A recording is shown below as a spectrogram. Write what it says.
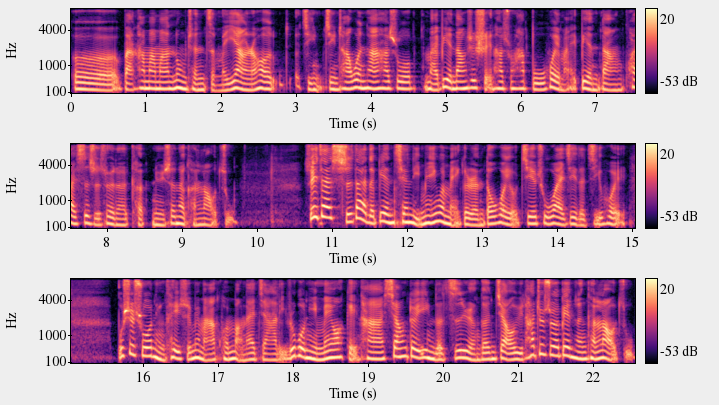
呃把她妈妈弄成怎么样，然后警警察问他，他说买便当是谁？他说他不会买便当。快四十岁的啃女生的啃老族，所以在时代的变迁里面，因为每个人都会有接触外界的机会。不是说你可以随便把他捆绑在家里，如果你没有给他相对应的资源跟教育，他就是会变成啃老族。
